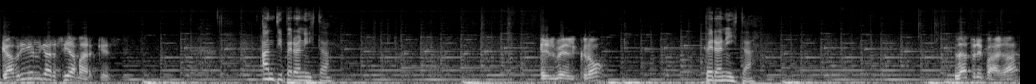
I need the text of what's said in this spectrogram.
Gabriel García Márquez, Antiperonista. el velcro, Peronista. la prepaga,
